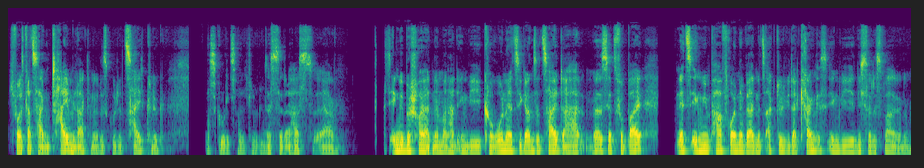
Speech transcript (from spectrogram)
ich wollte gerade sagen, Time Luck, ne? Das gute Zeitglück. Das gute Zeitglück, ja. Das du da hast. Ja. Ist irgendwie bescheuert, ne? Man hat irgendwie Corona jetzt die ganze Zeit, da ne, ist jetzt vorbei. Jetzt irgendwie ein paar Freunde werden jetzt aktuell wieder krank, ist irgendwie nicht so das Wahre, ne?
